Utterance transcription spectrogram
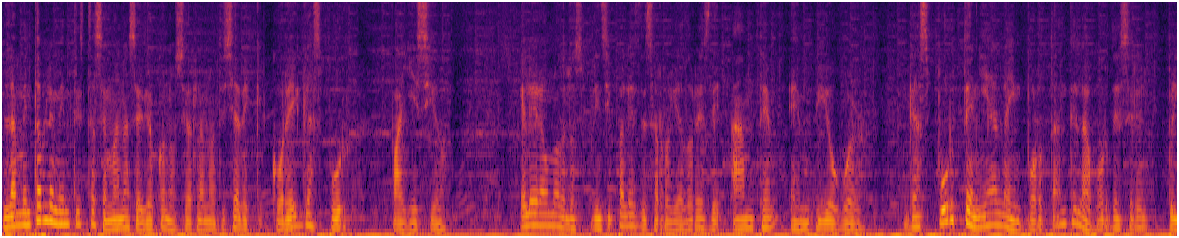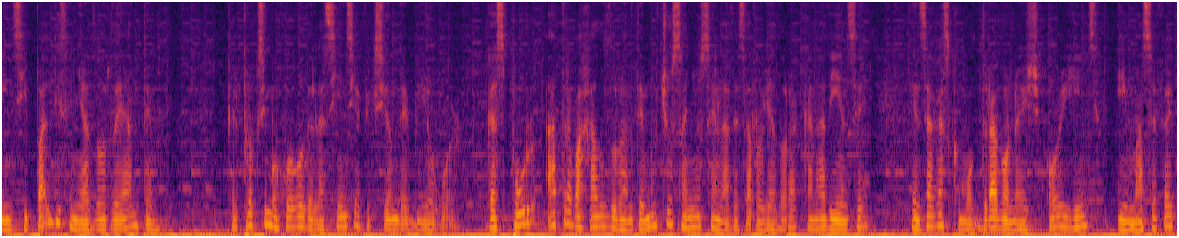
Lamentablemente esta semana se dio a conocer la noticia de que Corey Gaspur falleció. Él era uno de los principales desarrolladores de Anthem en BioWare. Gaspur tenía la importante labor de ser el principal diseñador de Anthem, el próximo juego de la ciencia ficción de BioWare. Gaspur ha trabajado durante muchos años en la desarrolladora canadiense en sagas como Dragon Age Origins y Mass Effect.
